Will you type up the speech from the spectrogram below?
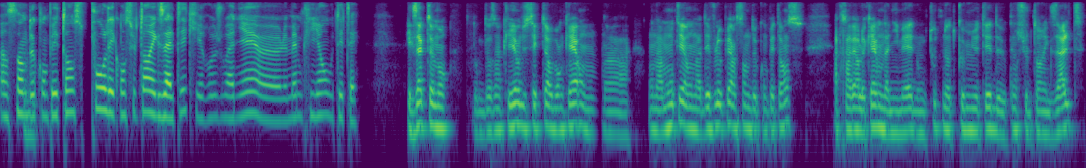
Un centre de compétences pour les consultants exaltés qui rejoignaient le même client où tu étais. Exactement. Donc, dans un client du secteur bancaire, on a, on a, monté, on a développé un centre de compétences à travers lequel on animait donc toute notre communauté de consultants Exalt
